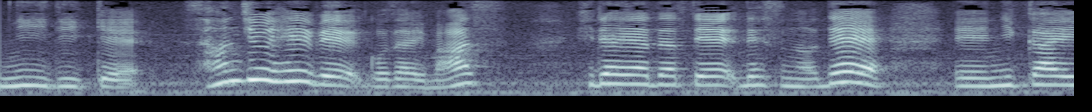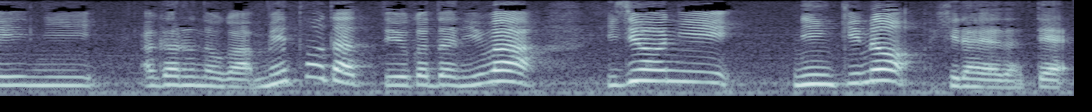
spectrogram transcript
2DK 30平米ございます。平屋建てですので、えー、2階に上がるのがメトだっていう方には非常に人気の平屋建て。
